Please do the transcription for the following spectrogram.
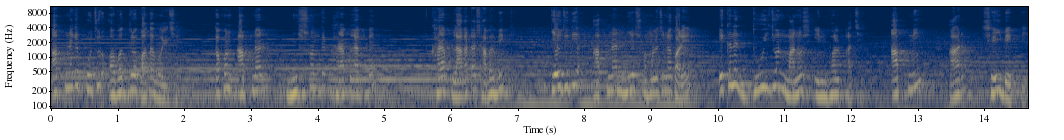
আপনাকে প্রচুর অভদ্র কথা বলছে। তখন আপনার নিঃসন্দেহে খারাপ লাগবে? খারাপ লাগাটা স্বাভাবিক? কেউ যদি আপনার নিয়ে সমালোচনা করে, এখানে দুইজন মানুষ ইনভলভ আছে, আপনি আর সেই ব্যক্তি।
